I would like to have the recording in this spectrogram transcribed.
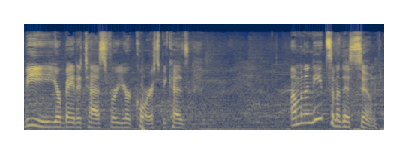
be your beta test for your course because I'm going to need some of this soon.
